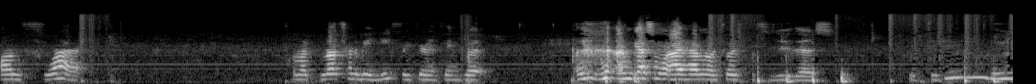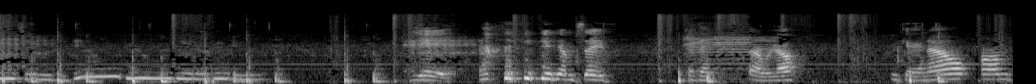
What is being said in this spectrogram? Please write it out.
unflat. I'm like, I'm not trying to be a neat freak or anything, but I'm guessing I have no choice but to do this. Yeah. I'm safe. Think. There we go. Okay, now, um...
